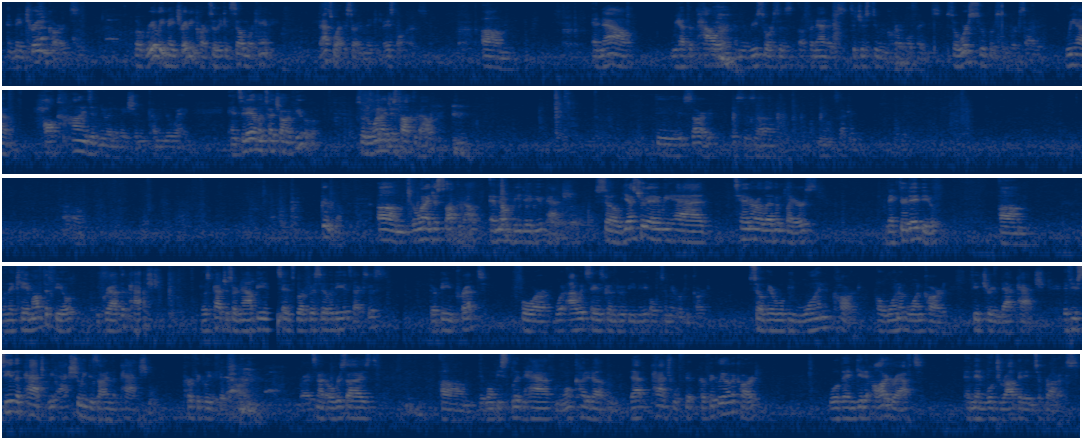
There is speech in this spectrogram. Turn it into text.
and made trading cards, but really made trading cards so they could sell more candy. That's why they started making baseball cards. Um, and now we have the power and the resources of Fanatics to just do incredible things. So we're super, super excited. We have all kinds of new innovation coming your way. And today I'm going to touch on a few of them. So the one I just talked about, the, sorry, this is, uh, one second. Uh-oh. There we go. Um, the one I just talked about, MLB debut patch. So yesterday we had ten or eleven players make their debut. Um, when they came off the field, we grabbed the patch. Those patches are now being sent to our facility in Texas. They're being prepped for what I would say is going to be the ultimate rookie card. So there will be one card, a one of one card featuring that patch. If you've seen the patch, we actually designed the patch perfectly to fit the card. Right? It's not oversized. Um, it won't be split in half. We won't cut it up. That patch will fit perfectly on a card. We'll then get it autographed, and then we'll drop it into products.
